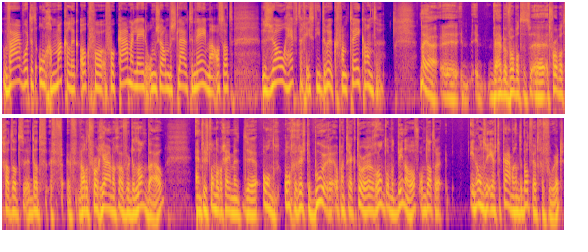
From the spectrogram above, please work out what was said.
waar wordt het ongemakkelijk ook voor, voor Kamerleden om zo'n besluit te nemen. Als dat zo heftig is, die druk van twee kanten. Nou ja, we hebben bijvoorbeeld het, het voorbeeld gehad dat, dat. We hadden het vorig jaar nog over de landbouw. En toen stonden op een gegeven moment de on, ongeruste boeren op een tractoren rondom het binnenhof, omdat er in onze Eerste Kamer een debat werd gevoerd.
